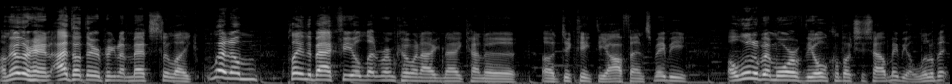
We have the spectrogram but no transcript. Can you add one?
on the other hand, I thought they were picking up Mets to like let them play in the backfield, let Remco and Ignite kind of uh, dictate the offense. Maybe a little bit more of the old complexity style, maybe a little bit,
